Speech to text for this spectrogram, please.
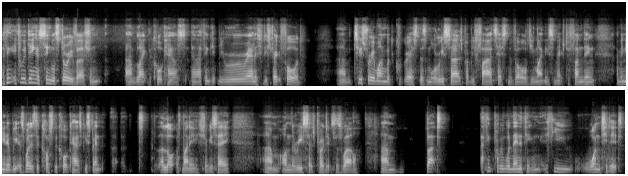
I think if we were doing a single story version, um, like the Cork House, then I think it'd be relatively straightforward. Um, two story one would yes, there's more research, probably fire tests involved. You might need some extra funding. I mean, you know, we, as well as the cost of the Cork House, we spent a lot of money, should we say, um, on the research projects as well. Um, but I think probably more than anything, if you wanted it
